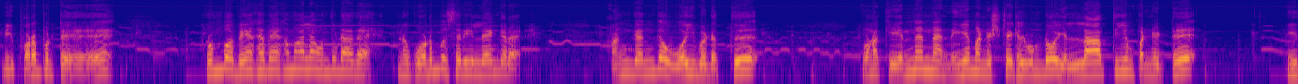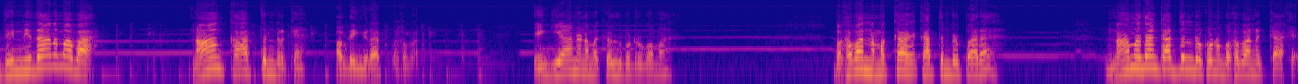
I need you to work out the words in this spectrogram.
நீ புறப்பட்டு ரொம்ப வேக வேகமாலாம் வந்துவிடாத எனக்கு உடம்பு சரியில்லைங்கிற. அங்கங்கே ஓய்வெடுத்து உனக்கு என்னென்ன நியம நிஷ்டைகள் உண்டோ எல்லாத்தையும் பண்ணிட்டு நீ தி- வா. நான் காத்துன்னு இருக்கேன் அப்படிங்கிறார் பகவான். எங்கேயானு நம்ம கேள்விப்பட்டிருக்கோமா? பகவான் நமக்காக காத்துன்னு நாம தான் காத்துன்னு இருக்கணும் பகவானுக்காக.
